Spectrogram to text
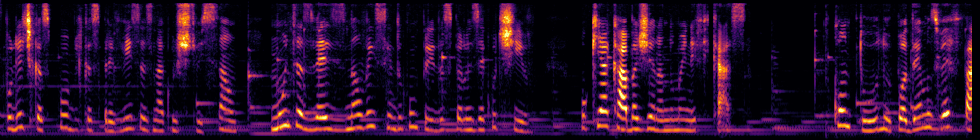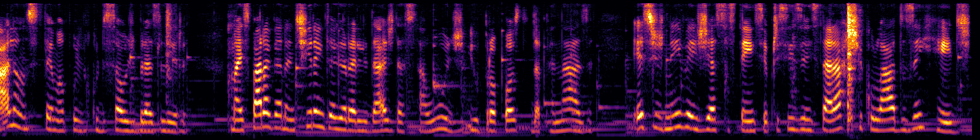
políticas públicas previstas na Constituição muitas vezes não vêm sendo cumpridas pelo Executivo, o que acaba gerando uma ineficácia. Contudo, podemos ver falha no sistema público de saúde brasileira, mas para garantir a integralidade da saúde e o propósito da PENASA, esses níveis de assistência precisam estar articulados em rede,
